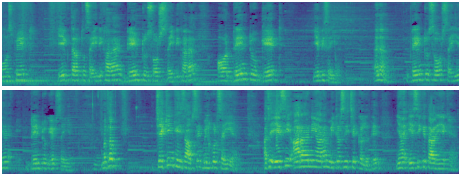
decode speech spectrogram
मोसफेट एक तरफ़ तो सही दिखा रहा है ड्रेन टू सोर्स सही दिखा रहा है, और ड्रेन टू गेट ये भी सही है है ना? ड्रेन टू सोर्स सही है ड्रेन टू गेट सही है। मतलब चेकिंग के हिसाब से बिल्कुल सही है। अच्छा एसी आ रहा है, नहीं आ रहा मीटर से ही चेक कर लेते यहाँ एसी की तार एक है।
